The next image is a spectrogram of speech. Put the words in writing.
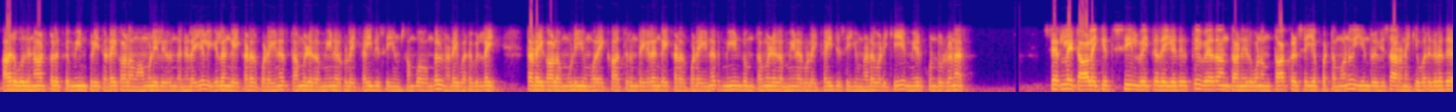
அறுபது நாட்களுக்கு மீன்பிடி தடைக்காலம் அமலில் இருந்த நிலையில் இலங்கை கடற்படையினர் தமிழக மீனவர்களை கைது செய்யும் சம்பவங்கள் நடைபெறவில்லை. தடைக்காலம் முடியும் வரை காத்திருந்த இலங்கை கடற்படையினர் மீண்டும் தமிழக மீனவர்களை கைது செய்யும் நடவடிக்கையை மேற்கொண்டுள்ளனர். ஸ்டெர்லைட் ஆலைக்கு சீல் வைத்ததை எதிர்த்து வேதாந்தா நிறுவனம் தாக்கல் செய்யப்பட்ட மனு இன்று விசாரணைக்கு வருகிறது.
